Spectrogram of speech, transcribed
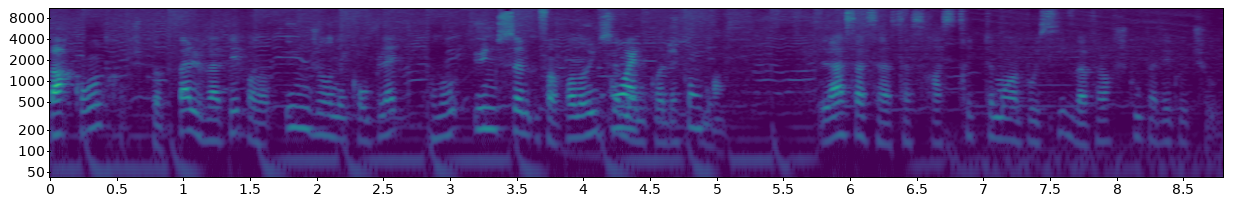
Par contre, je peux pas le vaper pendant une journée complète, pendant une semaine, enfin pendant une semaine Ouais, quoi. je comprends. Là, ça, ça, ça sera strictement impossible. Va falloir que je coupe avec autre chose.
